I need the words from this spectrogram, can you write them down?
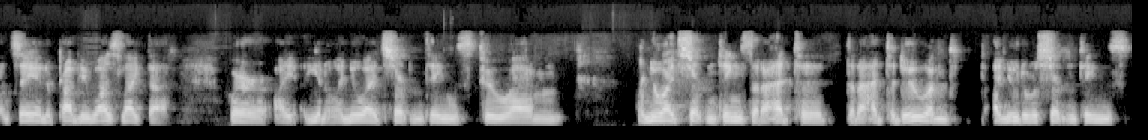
Francais, and it probably was like that, where I, you know, I knew I had certain things to, um, I knew I had certain things that I had to that I had to do, and I knew there were certain things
